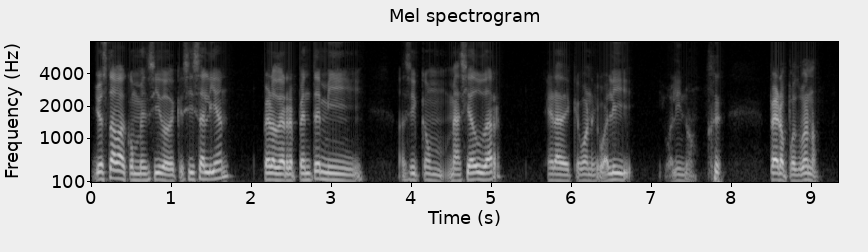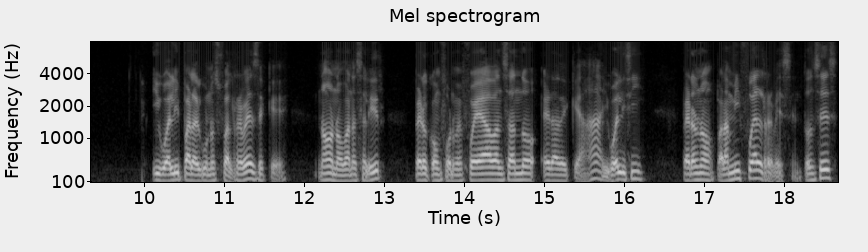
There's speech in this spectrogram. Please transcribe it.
yo estaba convencido de que sí salían, pero de repente mi, así como me hacía dudar, era de que, bueno, igual y, igual y no. pero pues bueno, igual y para algunos fue al revés, de que no, no van a salir, pero conforme fue avanzando era de que, ah, igual y sí, pero no, para mí fue al revés. Entonces,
